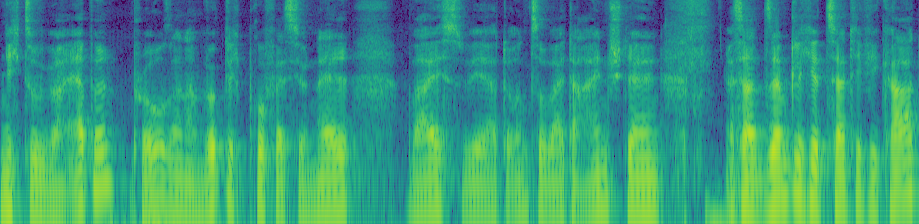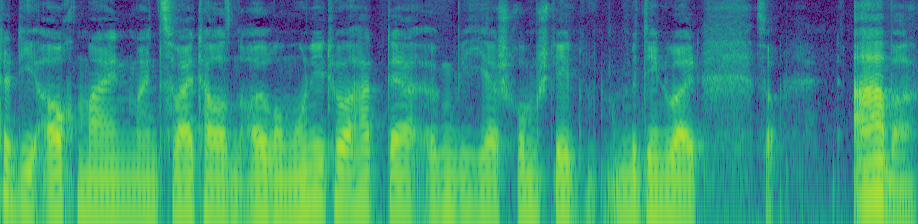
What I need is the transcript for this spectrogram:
nicht so wie bei Apple Pro, sondern wirklich professionell Weißwerte und so weiter einstellen. Es hat sämtliche Zertifikate, die auch mein, mein 2000 Euro Monitor hat, der irgendwie hier rumsteht, mit dem du halt so. Aber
